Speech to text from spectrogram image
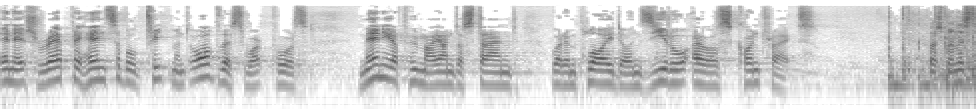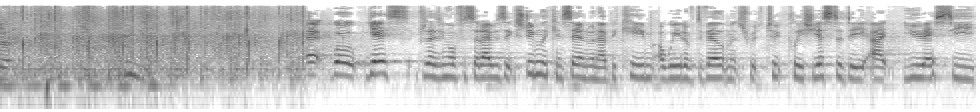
in its reprehensible treatment of this workforce, many of whom I understand were employed on zero hours contracts? First Minister. Uh, well, yes, Presiding Officer, I was extremely concerned when I became aware of developments which took place yesterday at USC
